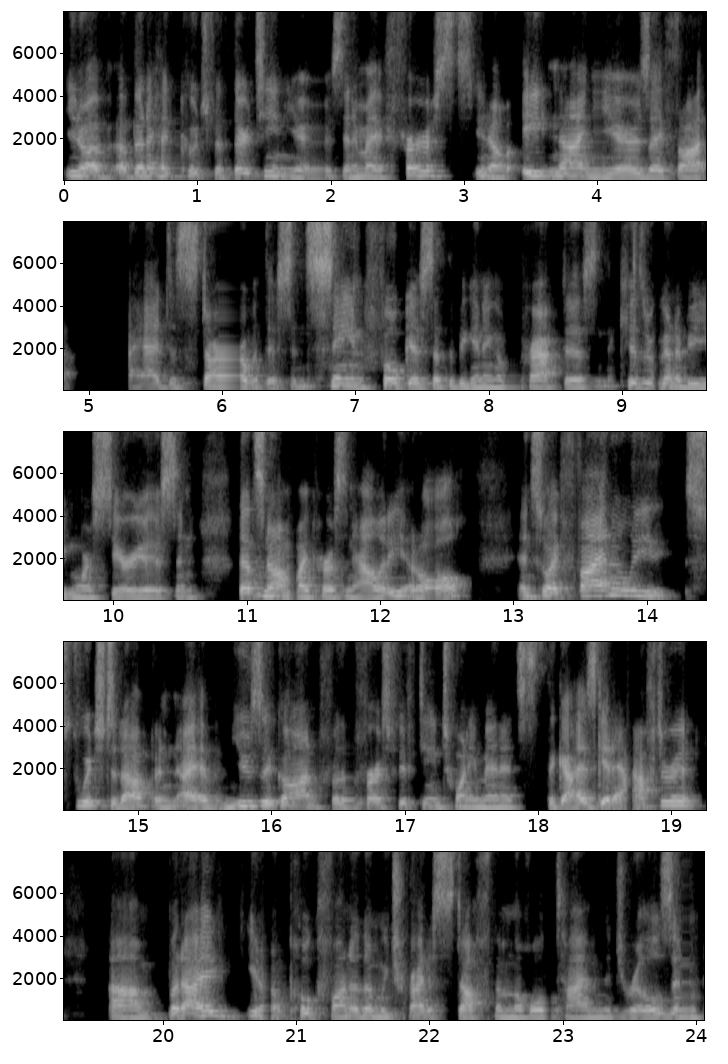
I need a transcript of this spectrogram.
you know, I've, I've been a head coach for 13 years. And in my first, you know, eight, nine years, I thought I had to start with this insane focus at the beginning of practice, and the kids are going to be more serious. And that's not my personality at all. And so I finally switched it up and I have music on for the first 15, 20 minutes. The guys get after it. Um, but I, you know, poke fun of them. We try to stuff them the whole time in the drills. And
